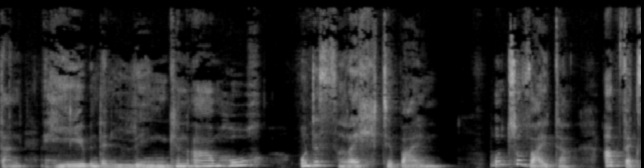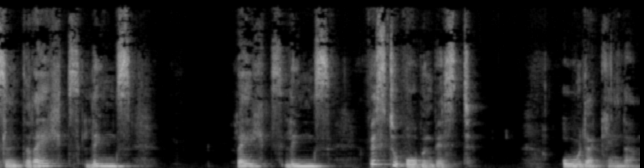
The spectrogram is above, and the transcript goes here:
Dann heben den linken Arm hoch und das rechte Bein und so weiter, abwechselnd rechts, links, rechts, links, bis du oben bist. Oder Kinder,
